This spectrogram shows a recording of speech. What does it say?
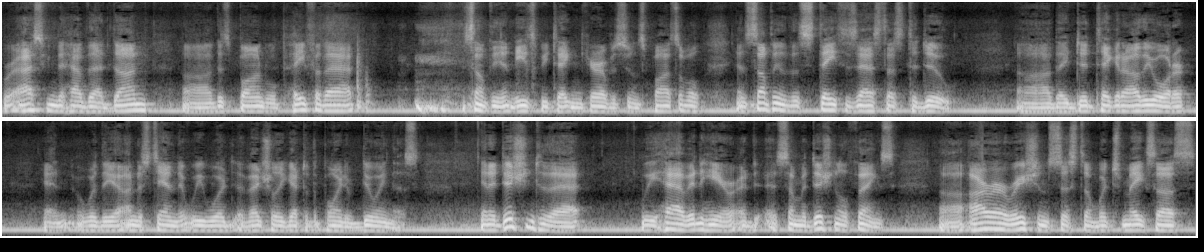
we're asking to have that done. Uh, this bond will pay for that. It's something that needs to be taken care of as soon as possible, and something that the state has asked us to do. Uh, they did take it out of the order, and with the understanding that we would eventually get to the point of doing this. In addition to that, we have in here some additional things. Uh, our aeration system, which makes us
